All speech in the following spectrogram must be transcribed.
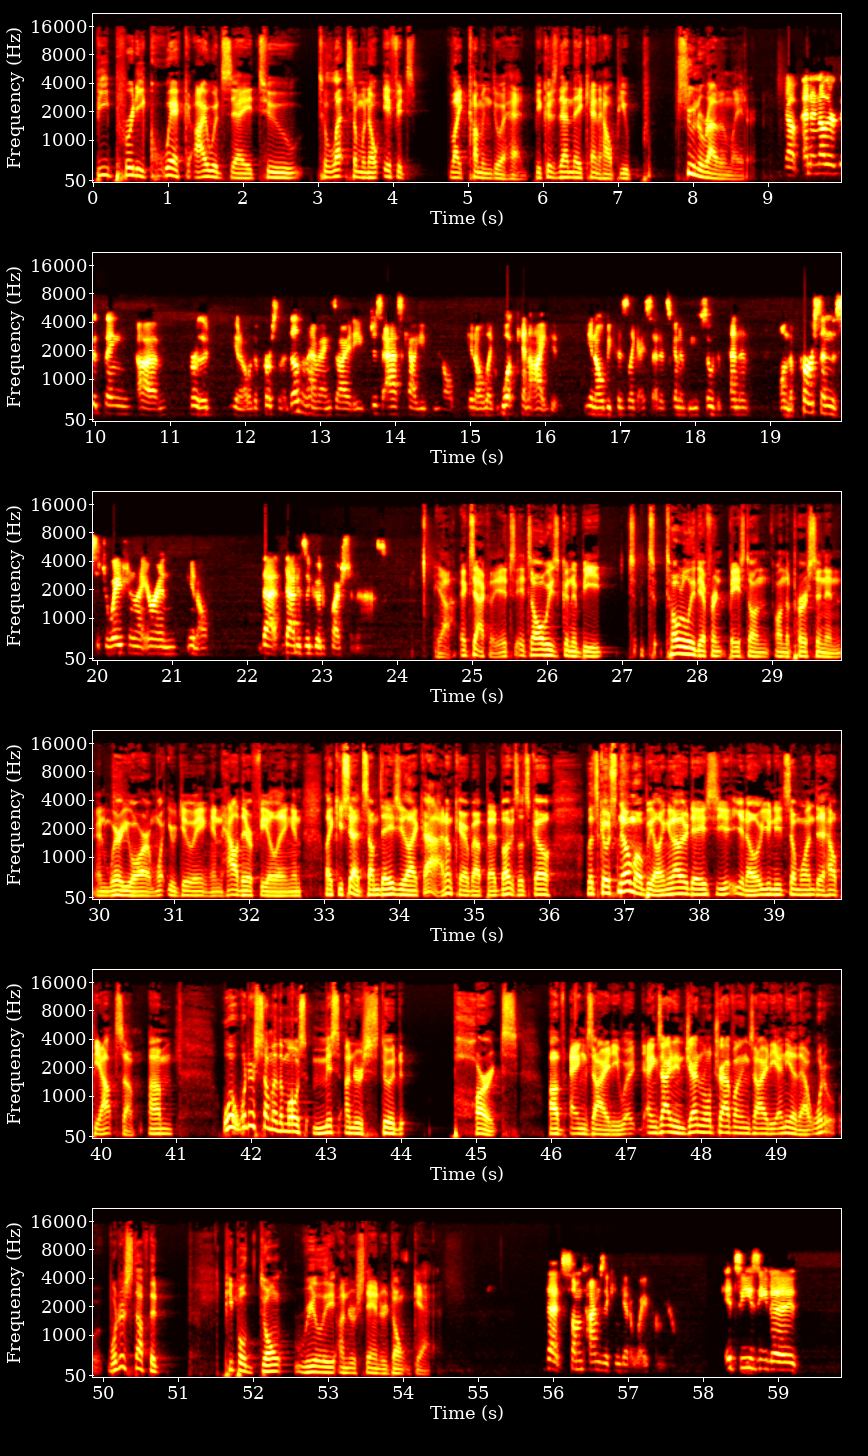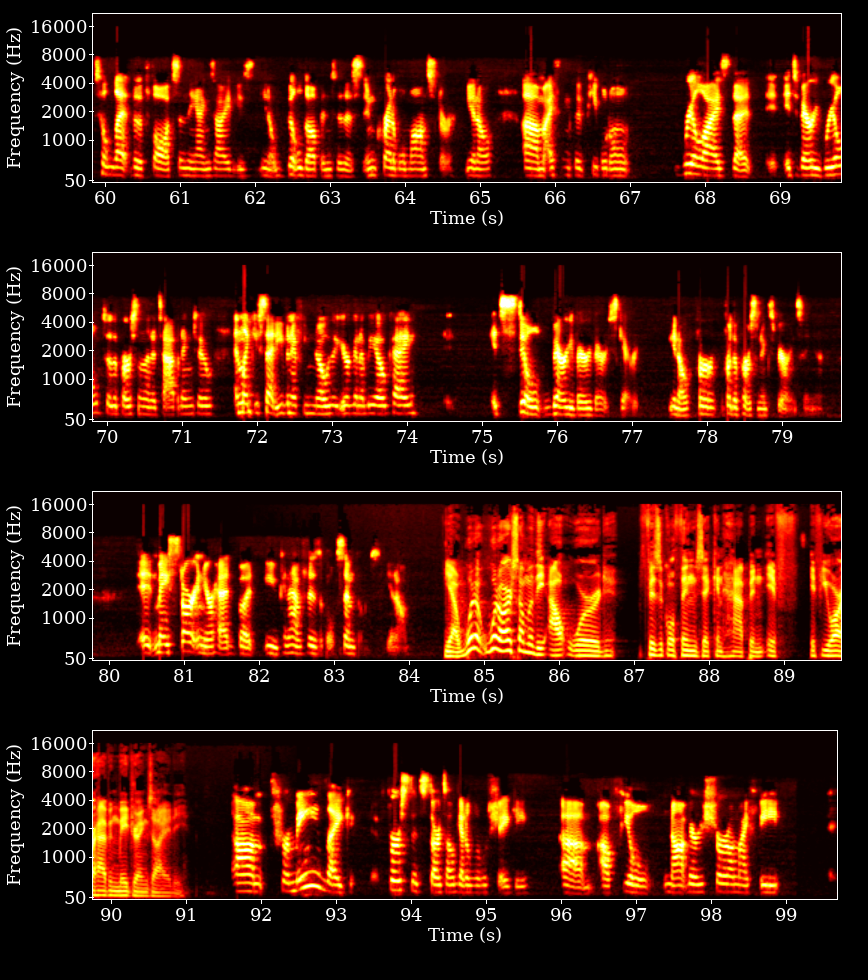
be pretty quick, I would say, to to let someone know if it's like coming to a head, because then they can help you pr- sooner rather than later. Yep. And another good thing um, for the you know the person that doesn't have anxiety, just ask how you can help. You know, like what can I do? You know, because like I said, it's going to be so dependent on the person, the situation that you're in. You know, that that is a good question to ask. Yeah, exactly. It's it's always going to be t- totally different based on on the person and and where you are and what you're doing and how they're feeling. And like you said, some days you're like, ah, I don't care about bed bugs. Let's go. Let's go snowmobiling. And other days, you you know, you need someone to help you out some. Um, what what are some of the most misunderstood parts of anxiety? Anxiety in general, travel anxiety, any of that. What what are stuff that people don't really understand or don't get? That sometimes it can get away from you. It's easy to to let the thoughts and the anxieties, you know, build up into this incredible monster. You know, um, I think that people don't realize that it, it's very real to the person that it's happening to. And like you said, even if you know that you're going to be okay, it's still very, very, very scary. You know, for for the person experiencing it. It may start in your head, but you can have physical symptoms. You know. Yeah, what what are some of the outward physical things that can happen if if you are having major anxiety? Um, for me, like first it starts, I'll get a little shaky. Um, I'll feel not very sure on my feet.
